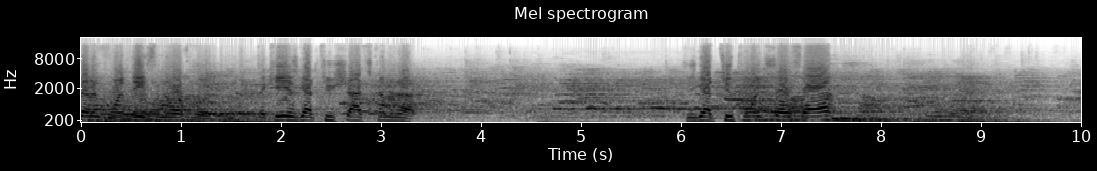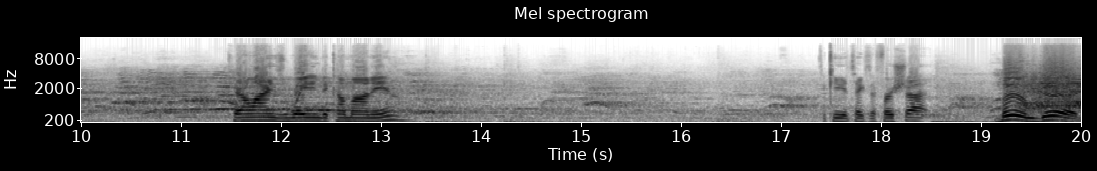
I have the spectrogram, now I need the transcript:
Seven point lead for Northwood. Takia's got two shots coming up. She's got two points so far. Caroline's waiting to come on in. Takia takes the first shot. Boom, good.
